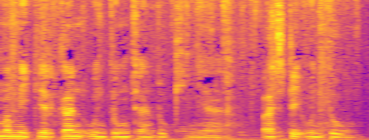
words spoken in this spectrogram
memikirkan untung dan ruginya. Pasti untung.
